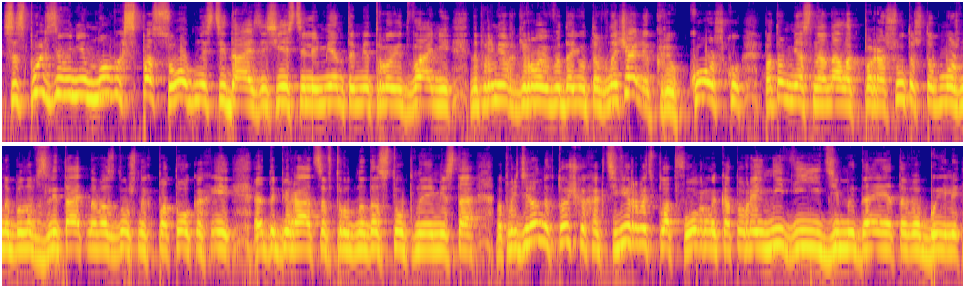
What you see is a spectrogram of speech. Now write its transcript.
с использованием новых способностей. Да, здесь есть элементы Metroidvania. Например, герои выдают там вначале крюк-кошку, потом местный аналог парашюта, чтобы можно было взлетать на воздушных потоках и э, добираться в труднодоступные места. В определенных точках активировать платформы, которые невидимы до этого были.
